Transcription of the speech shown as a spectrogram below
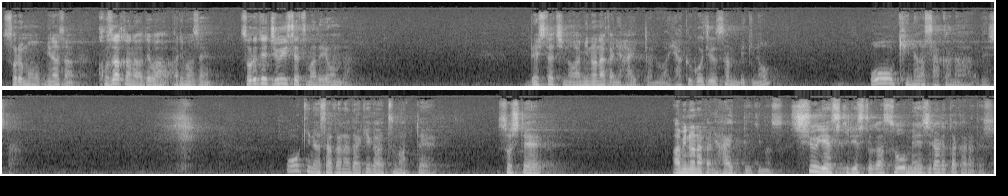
それも皆さん小魚ではありません。それで11節まで読んだ。弟子たちの網の中に入ったのは153匹の大きな魚でした。大きな魚だけが集まってそして網の中に入っていきます。主イエス・キリストがそう命じられたからです。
